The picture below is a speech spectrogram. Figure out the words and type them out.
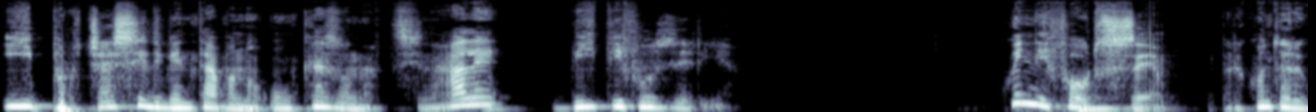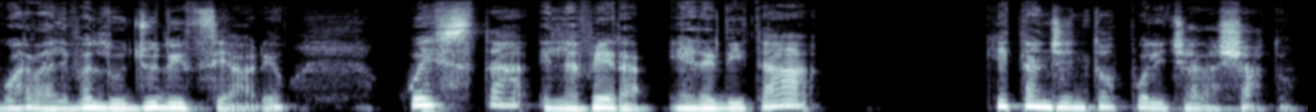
I processi diventavano un caso nazionale di tifoseria. Quindi forse, per quanto riguarda il livello giudiziario, questa è la vera eredità che Tangentopoli ci ha lasciato,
